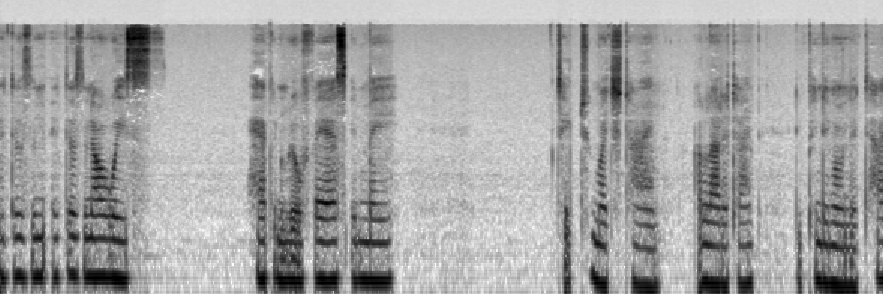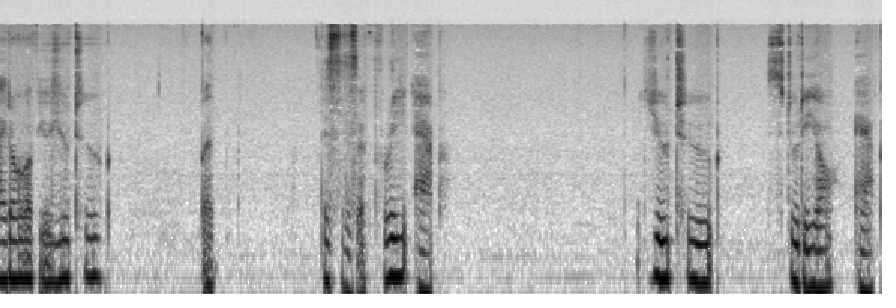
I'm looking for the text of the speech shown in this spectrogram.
it doesn't it doesn't always happen real fast. It may take too much time, a lot of time, depending on the title of your YouTube. But this is a free app. YouTube Studio app.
